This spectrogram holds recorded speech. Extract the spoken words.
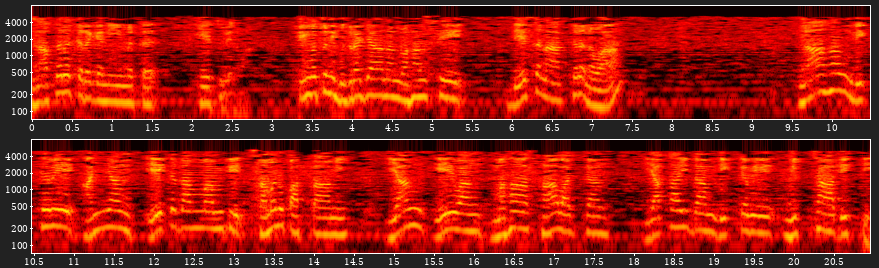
නතර කර ගැනීමට හේතු වෙනවා. පින්වතුනි බුදුරජාණන් වහන්සේ දේශනා කරනවා නාහං වික්කවේ අඤ්ඤං ඒක ධම්මම්පි සමනුපස්සාමි යං ඒවං මහා සාවච්ඡං යතයිදම් වික්කවේ මිච්ඡා දිට්ඨි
